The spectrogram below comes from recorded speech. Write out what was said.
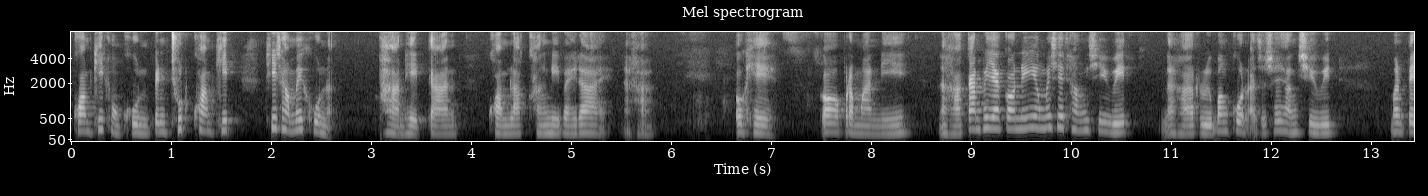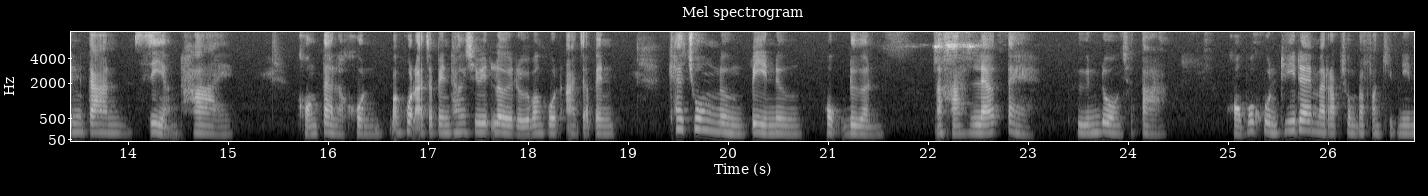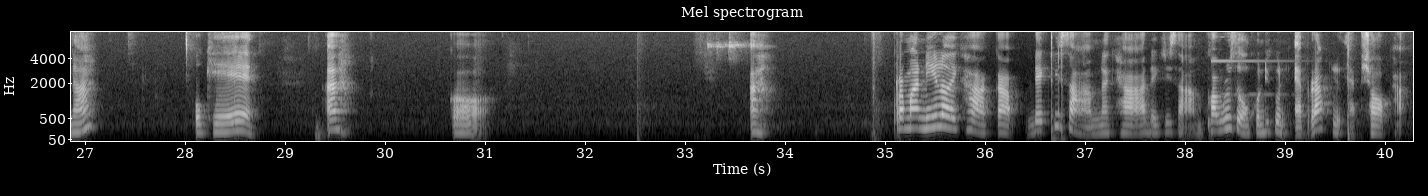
ความคิดของคุณเป็นชุดความคิดที่ทำให้คุณอะ ผ่านเหตุการณ์ความรักครั้งนี้ไปได้นะคะ โอเค ก็ประมาณนี้ นะคะการพยากรณ์นี้ยังไม่ใช่ทั้งชีวิตนะคะหรือบางคนอาจจะใช่ทั้งชีวิต มันเป็นการเสี่ยงทายของแต่ละคน บางคนอาจจะเป็นทั้งชีวิตเลย หรือบางคนอาจจะเป็นแค่ช่วงหนึ่งปีหนึ่งหกเดือนนะคะแล้วแต่พื้นดวงชะตา ของพวกคุณที่ได้มารับชมรับฟังคลิปนี้นะ โอเคอะก็ อะ ประมาณนี้เลยค่ะกับเด็กที่สามนะคะ เด็กที่สามความรู้สึกของคนที่คุณแอบรักหรือแอบชอบค่ะ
